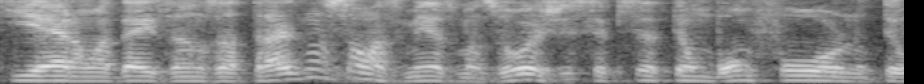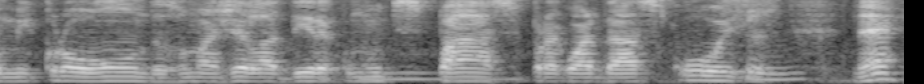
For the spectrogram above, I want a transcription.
que eram há 10 anos atrás não são as mesmas hoje. Você precisa ter um bom forno, ter um micro-ondas, uma geladeira com muito espaço para guardar as coisas, né?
